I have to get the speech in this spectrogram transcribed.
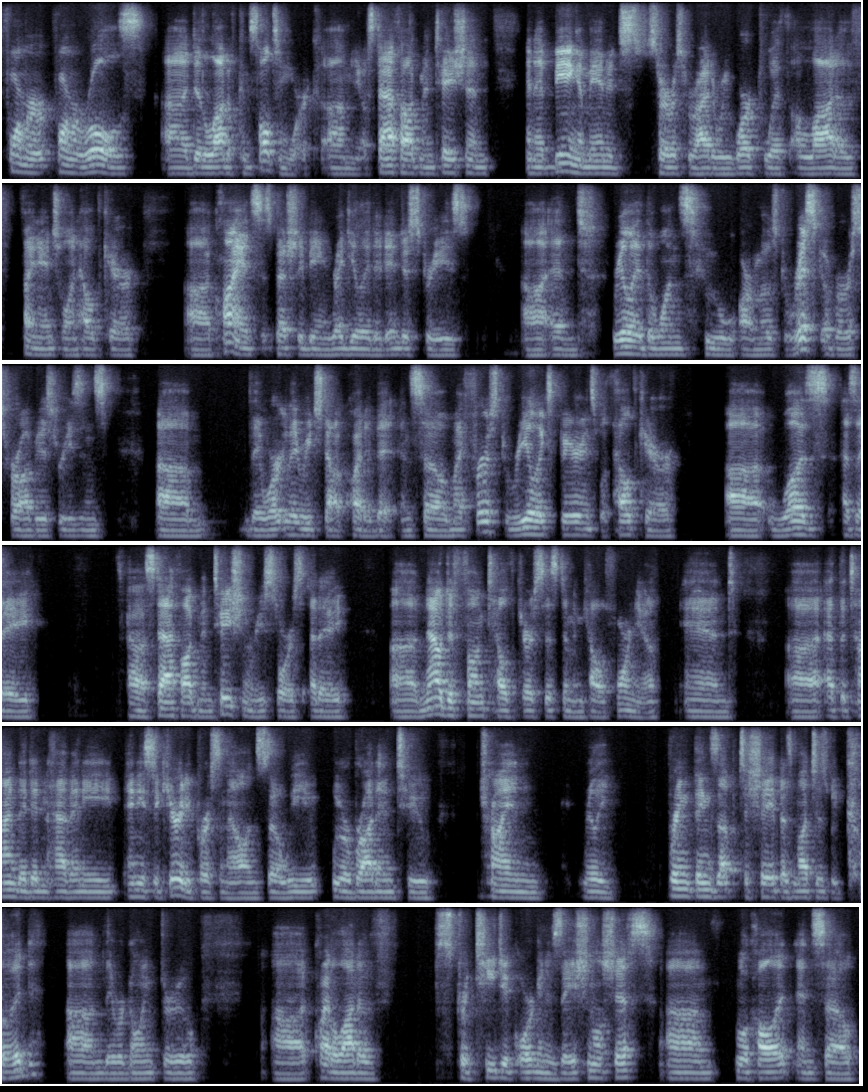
former former roles, uh, did a lot of consulting work, um, you know, staff augmentation, and at being a managed service provider, we worked with a lot of financial and healthcare uh, clients, especially being regulated industries, uh, and really the ones who are most risk averse for obvious reasons. Um, they were they reached out quite a bit, and so my first real experience with healthcare uh, was as a uh, staff augmentation resource at a uh, now defunct healthcare system in California. And uh, at the time, they didn't have any any security personnel, and so we we were brought in to try and really bring things up to shape as much as we could. Um, they were going through uh, quite a lot of strategic organizational shifts, um, we'll call it, and so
